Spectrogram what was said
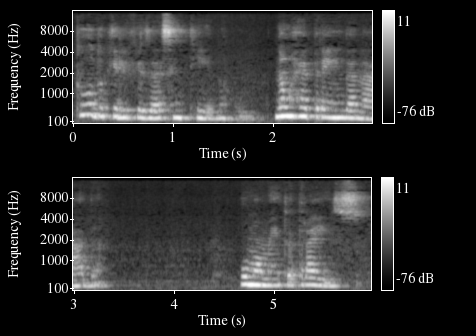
Tudo que lhe fizer sentido. Não repreenda nada. O momento é para isso.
